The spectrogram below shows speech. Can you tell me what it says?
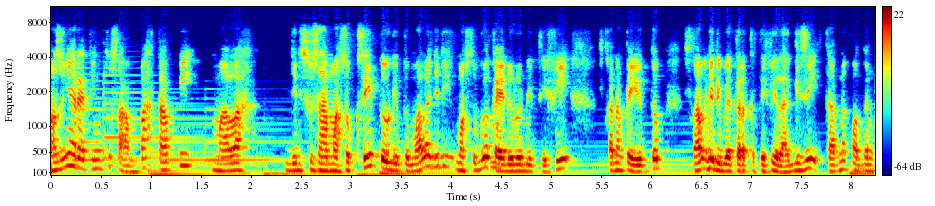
Maksudnya rating itu sampah tapi malah jadi susah masuk situ gitu. Malah jadi maksud gue kayak dulu di TV sekarang ke YouTube sekarang jadi better ke TV lagi sih. Karena konten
